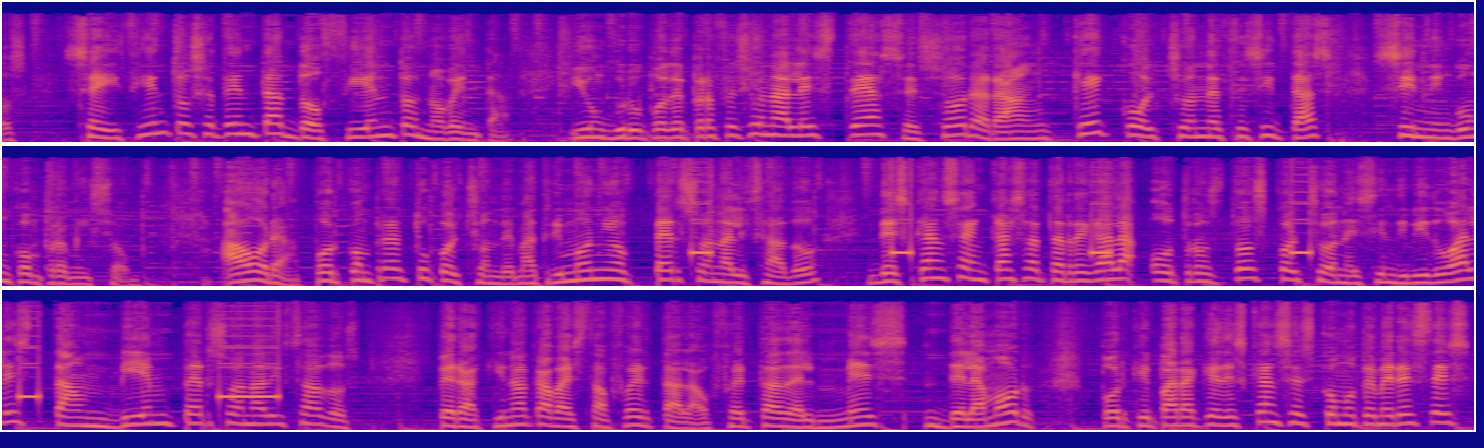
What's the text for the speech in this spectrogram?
900-670-290 y un grupo de profesionales te asesorarán qué colchón necesitas sin ningún compromiso. Ahora, por comprar tu colchón de matrimonio personalizado, Descansa en casa te regala otros dos colchones individuales también personalizados. Pero aquí no acaba esta oferta, la oferta del mes del amor, porque para que descanses como te mereces,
